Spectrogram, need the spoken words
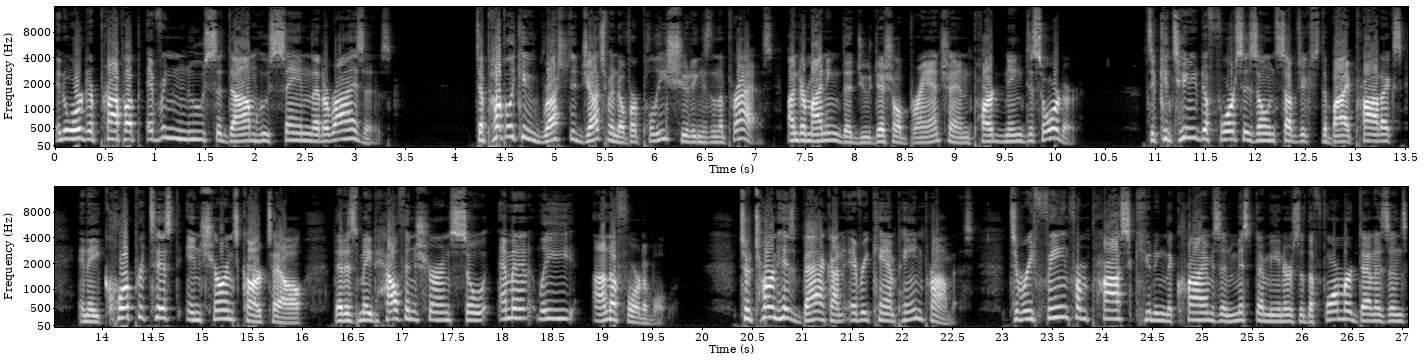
in order to prop up every new Saddam Hussein that arises to publicly rush to judgment over police shootings in the press, undermining the judicial branch and pardoning disorder. To continue to force his own subjects to buy products in a corporatist insurance cartel that has made health insurance so eminently unaffordable. To turn his back on every campaign promise. To refrain from prosecuting the crimes and misdemeanors of the former denizens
